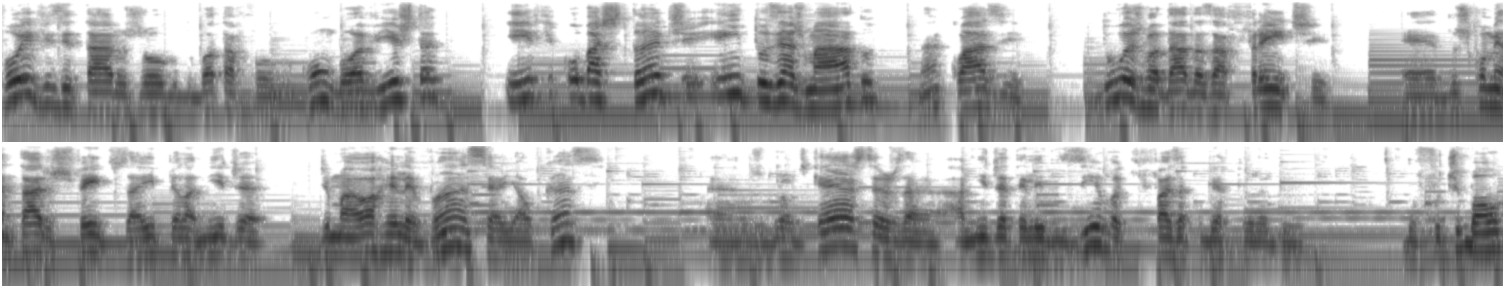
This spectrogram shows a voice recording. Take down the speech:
foi visitar o jogo do Botafogo com Boa Vista e ficou bastante entusiasmado, né? quase duas rodadas à frente é, dos comentários feitos aí pela mídia de maior relevância e alcance, é, os broadcasters, a, a, mídia televisiva que faz a cobertura do, do futebol.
